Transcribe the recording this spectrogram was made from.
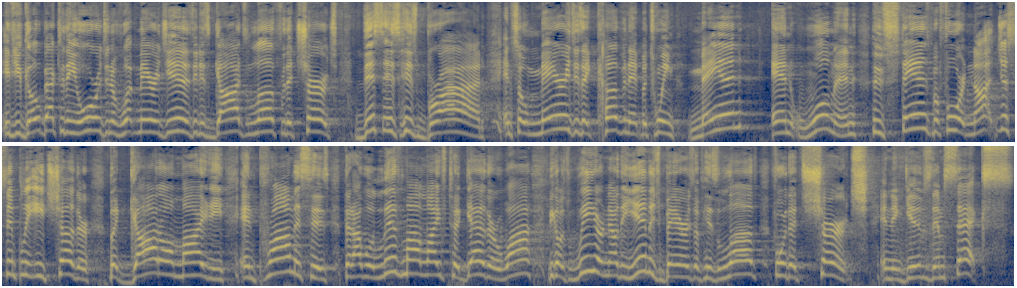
If you go back to the origin of what marriage is, it is God's love for the church. This is his bride. And so marriage is a covenant between man and woman who stands before not just simply each other, but God Almighty and promises that I will live my life together. Why? Because we are now the image bearers of his love for the church and then gives them sex.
